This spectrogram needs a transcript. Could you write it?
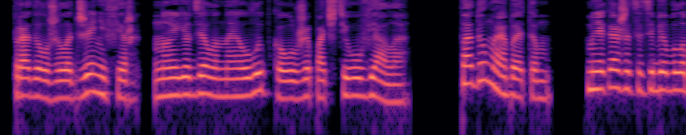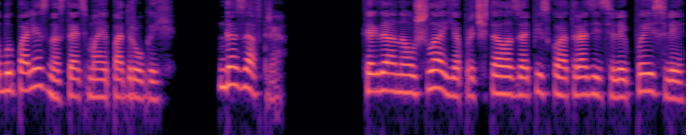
— продолжила Дженнифер, но ее деланная улыбка уже почти увяла, «подумай об этом. Мне кажется, тебе было бы полезно стать моей подругой. До завтра». Когда она ушла, я прочитала записку от родителей Пейсли,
